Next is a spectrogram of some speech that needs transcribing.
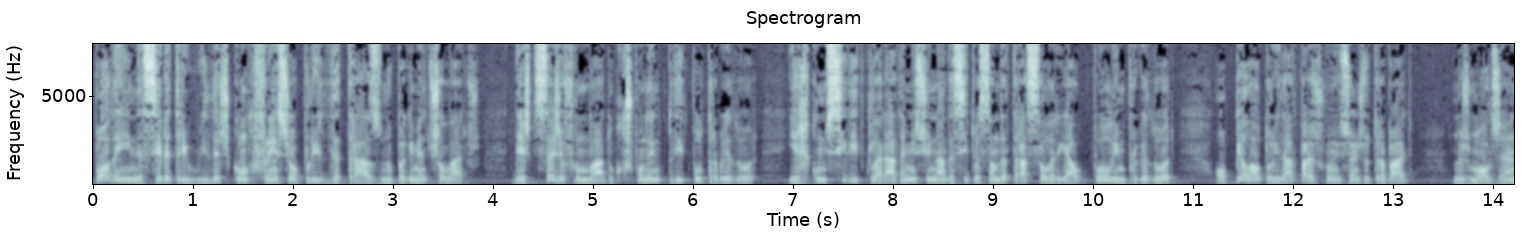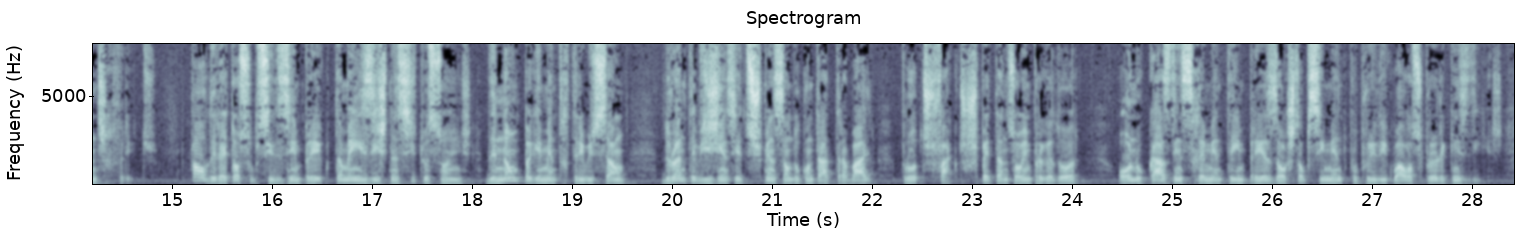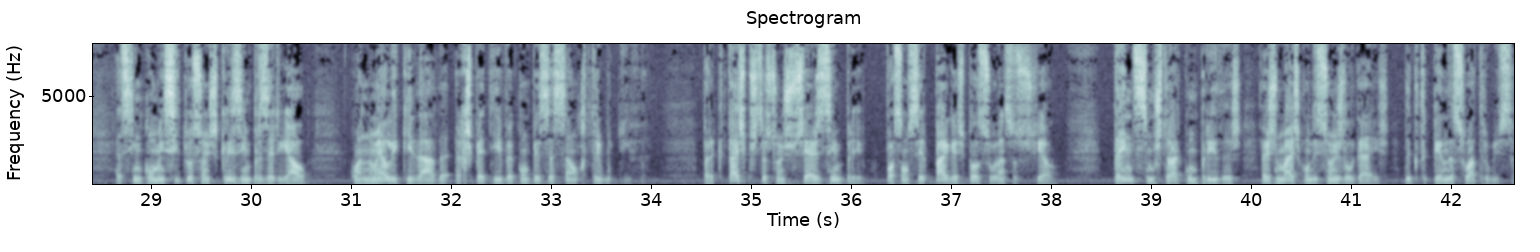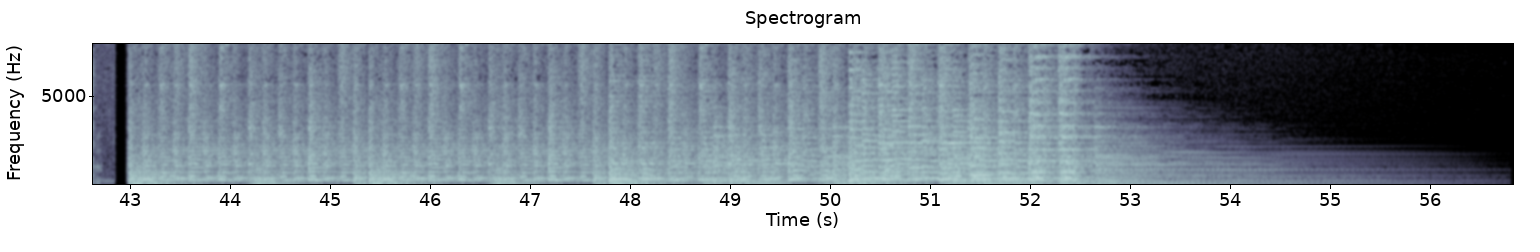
podem ainda ser atribuídas com referência ao período de atraso no pagamento dos salários, desde que seja formulado o correspondente pedido pelo trabalhador e reconhecida e declarada a mencionada situação de atraso salarial pelo empregador ou pela autoridade para as condições do trabalho, nos moldes já antes referidos. Tal direito ao subsídio de desemprego também existe nas situações de não pagamento de retribuição durante a vigência de suspensão do contrato de trabalho por outros factos respeitantes ao empregador, ou no caso de encerramento da empresa ou estabelecimento por período igual ou superior a 15 dias, assim como em situações de crise empresarial, quando não é liquidada a respectiva compensação retributiva. Para que tais prestações sociais de desemprego possam ser pagas pela Segurança Social, têm de se mostrar cumpridas as mais condições legais de que depende a sua atribuição.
